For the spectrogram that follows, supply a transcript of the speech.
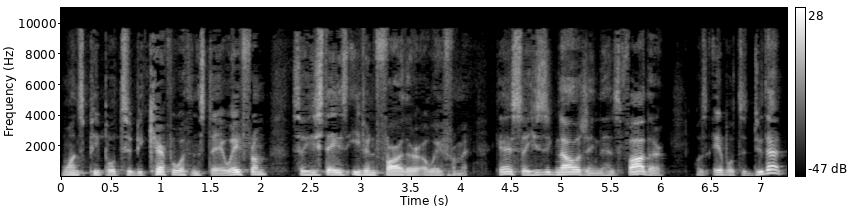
wants people to be careful with and stay away from, so he stays even farther away from it. Okay, so he's acknowledging that his father was able to do that,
